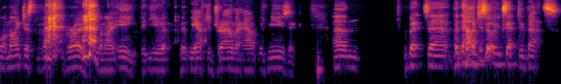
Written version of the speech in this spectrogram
"Well, am I just that gross when I eat that you that we have to drown it out with music?" Um, but uh, but now I've just sort of accepted that's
